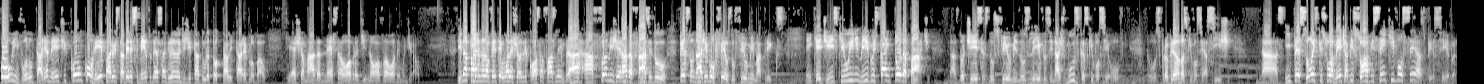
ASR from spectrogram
ou involuntariamente concorrer para o estabelecimento dessa grande ditadura totalitária global, que é chamada nesta obra de Nova Ordem Mundial. E na página 91, Alexandre Costa faz lembrar a famigerada frase do personagem Morpheus do filme Matrix, em que diz que o inimigo está em toda parte, nas notícias, nos filmes, nos livros e nas músicas que você ouve, nos programas que você assiste, nas impressões que sua mente absorve sem que você as perceba.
